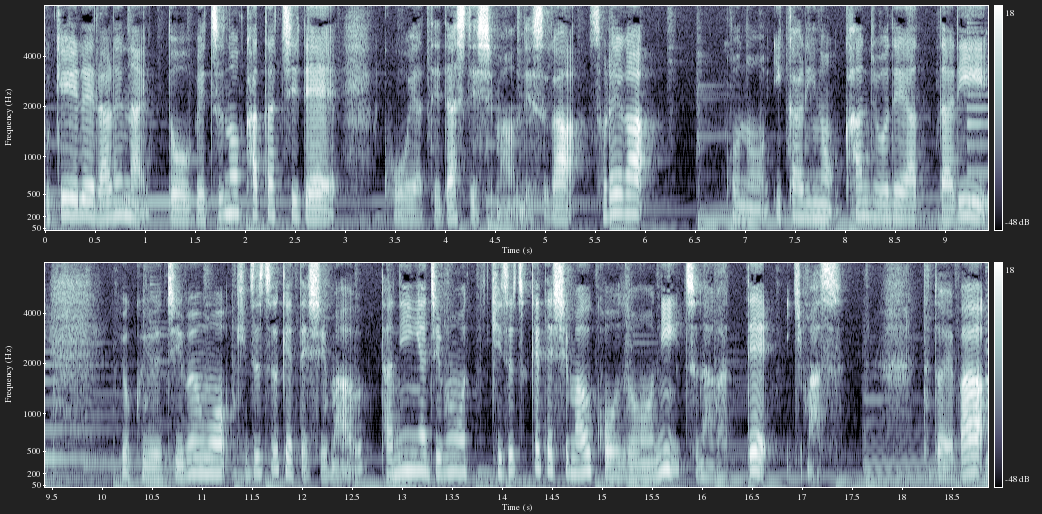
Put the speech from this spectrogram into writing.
う受け入れられないと別の形でこうやって出してしまうんですがそれがこの怒りの感情であったりよく言う自分を傷つけてしまう他人や自分を傷つけてしまう行動につながっていきます。例えば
